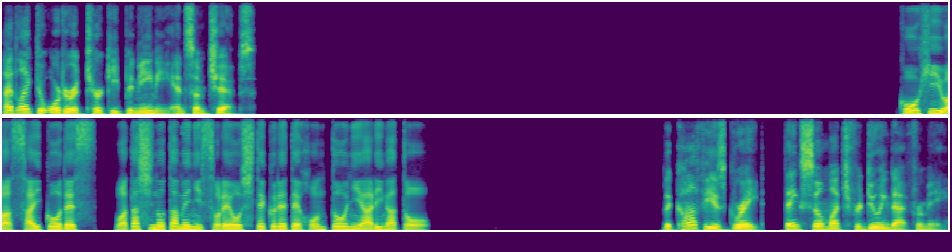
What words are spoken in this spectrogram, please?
i would like to order a turkey panini and some chips. コーヒーは最高です。私のためにそれをしてくれて本当にありがとう。The coffee is great, thanks so much for doing that for me.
